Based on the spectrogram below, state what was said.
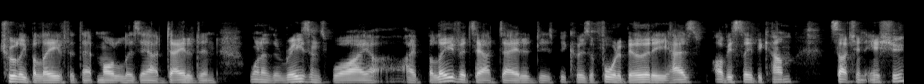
truly believe that that model is outdated. And one of the reasons why I believe it's outdated is because affordability has obviously become such an issue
